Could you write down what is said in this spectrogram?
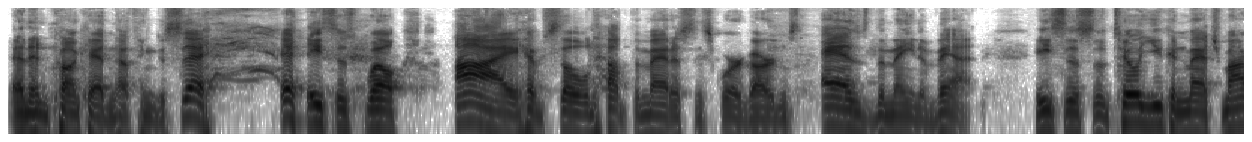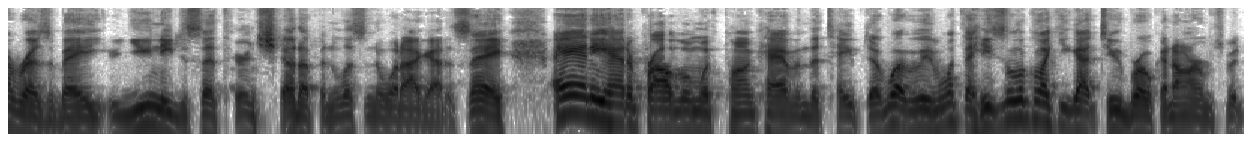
And then Punk had nothing to say. he says, "Well." I have sold out the Madison Square Gardens as the main event. He says, until you can match my resume, you need to sit there and shut up and listen to what I got to say. And he had a problem with Punk having the taped up. What, what the? He looked like he got two broken arms, but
